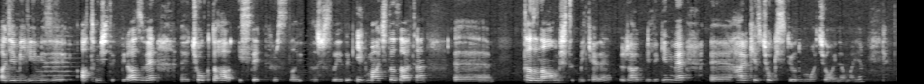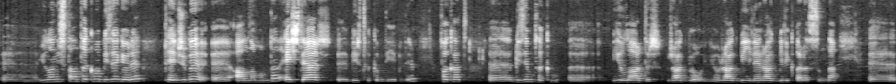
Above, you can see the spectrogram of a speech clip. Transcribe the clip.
acemiliğimizi atmıştık biraz ve e, çok daha istekli, hırslı, hırslıydık. İlk maçta zaten e, tadını almıştık bir kere rugby ligin ve herkes çok istiyordu bu maçı oynamayı. Yunanistan takımı bize göre tecrübe anlamında eşdeğer bir takım diyebilirim. Fakat bizim takım yıllardır rugby oynuyor. Rugby ile rugbylik arasında e,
